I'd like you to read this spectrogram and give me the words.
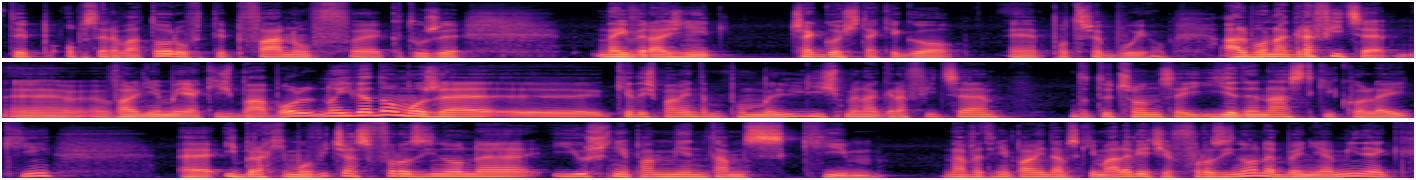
typ obserwatorów, typ fanów, którzy najwyraźniej czegoś takiego e, potrzebują. Albo na grafice e, walniemy jakiś babol. No i wiadomo, że e, kiedyś pamiętam, pomyliliśmy na grafice dotyczącej jedenastki kolejki Ibrahimowicza z Frozinone i już nie pamiętam z kim. Nawet nie pamiętam z kim, ale wiecie, Frozinone, Beniaminek,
